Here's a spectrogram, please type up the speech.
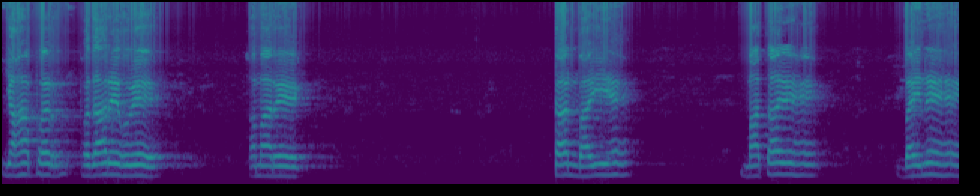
यहाँ पर पधारे हुए हमारे किसान भाई हैं, माताएँ हैं, बहनें हैं,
